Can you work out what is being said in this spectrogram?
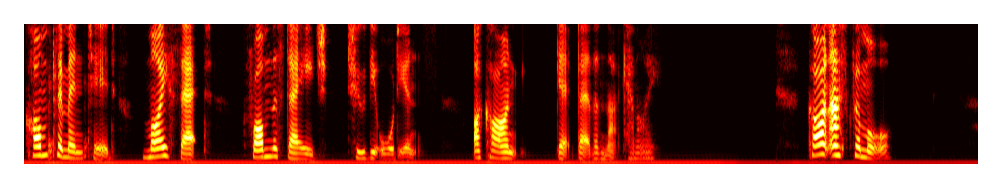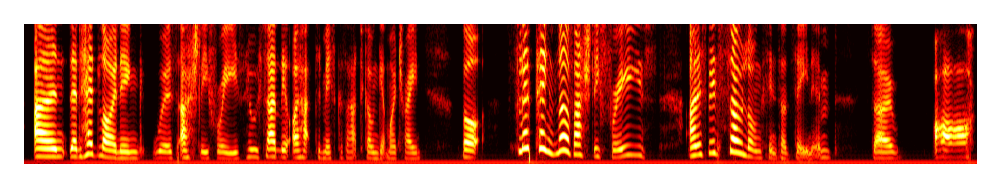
complemented my set from the stage to the audience. I can't get better than that, can I? Can't ask for more. And then headlining was Ashley Frieze, who sadly I had to miss because I had to go and get my train. But flipping love Ashley Frieze. And it's been so long since I'd seen him. So, ah, oh,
